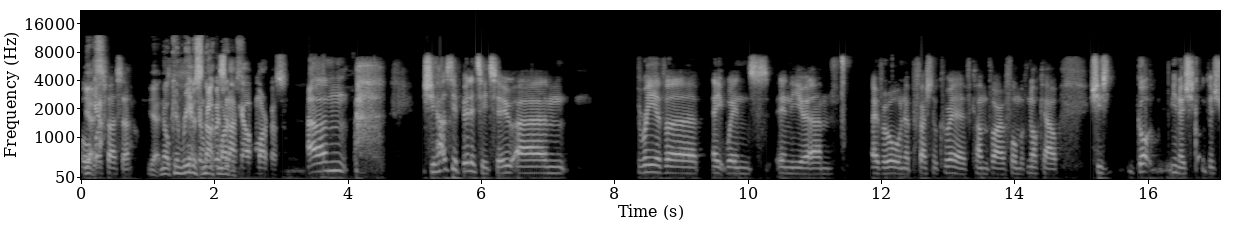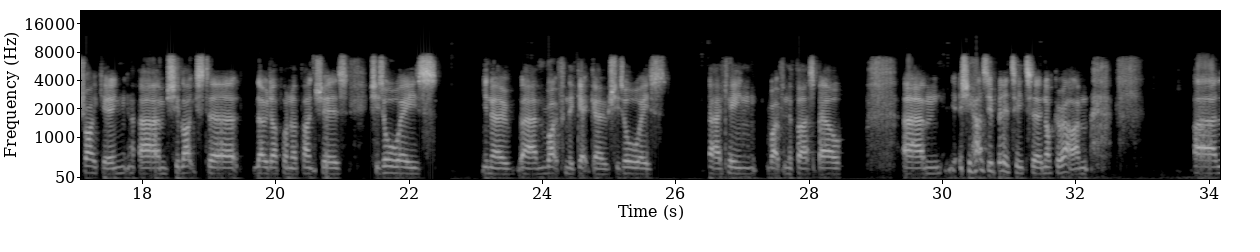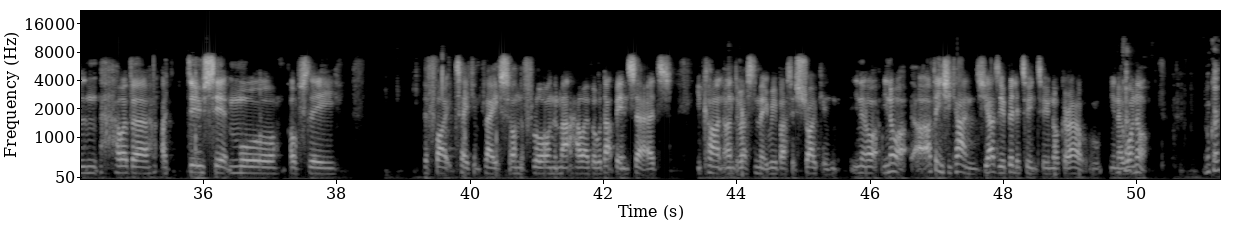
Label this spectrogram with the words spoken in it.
or Yes. vice versa? Yeah, no, can Yeah, Ribas can knock Ribas Markos? knock out Markos? Um, she has the ability to. Um, three of her eight wins in the um, overall in her professional career have come via a form of knockout. She's got, you know, she's got good striking. Um, she likes to load up on her punches. She's always, you know, um, right from the get-go. She's always uh, keen right from the first bell. Um, she has the ability to knock her out. I'm, um, however, I do see it more, obviously, the fight taking place on the floor, on the mat. However, with that being said, you can't underestimate Ribas's striking. You know, what- you know what? I think she can. She has the ability to knock her out. You know, Okay. why not? Okay.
